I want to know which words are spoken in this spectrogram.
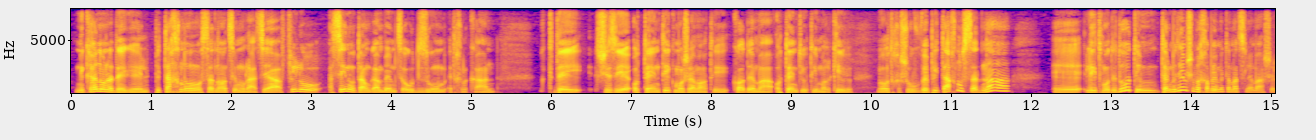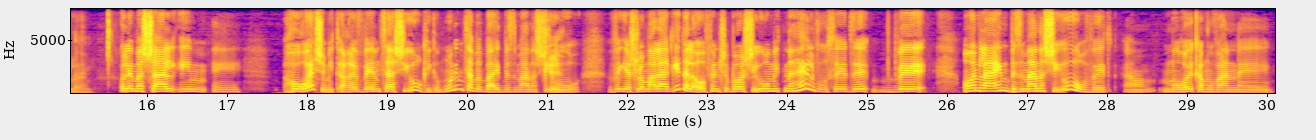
נקראנו לדגל, פיתחנו סדנאות סימולציה, אפילו עשינו אותם גם באמצעות זום, את חלקן, כדי שזה יהיה אותנטי, כמו שאמרתי קודם, האותנטיות היא מרכיב מאוד חשוב, ופיתחנו סדנה אה, להתמודדות עם תלמידים שמכבים את המצלמה שלהם. או למשל עם אה, הורה שמתערב באמצע השיעור, כי גם הוא נמצא בבית בזמן השיעור, כן. ויש לו מה להגיד על האופן שבו השיעור מתנהל, והוא עושה את זה באונליין בזמן השיעור, והמורה כמובן... אה,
